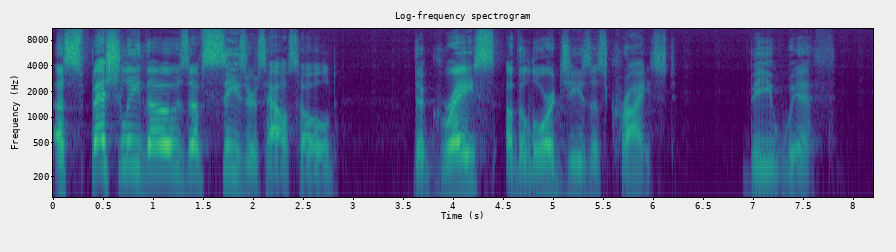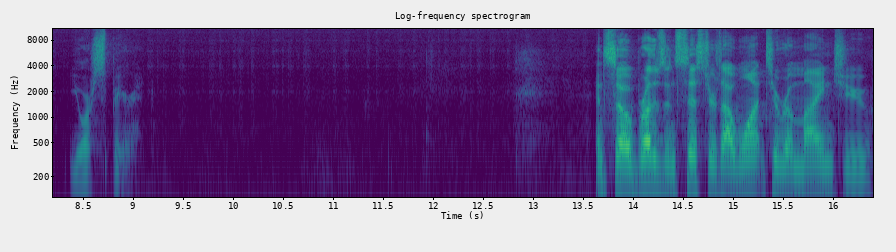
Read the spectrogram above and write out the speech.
especially those of Caesar's household. The grace of the Lord Jesus Christ be with your spirit. And so, brothers and sisters, I want to remind you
